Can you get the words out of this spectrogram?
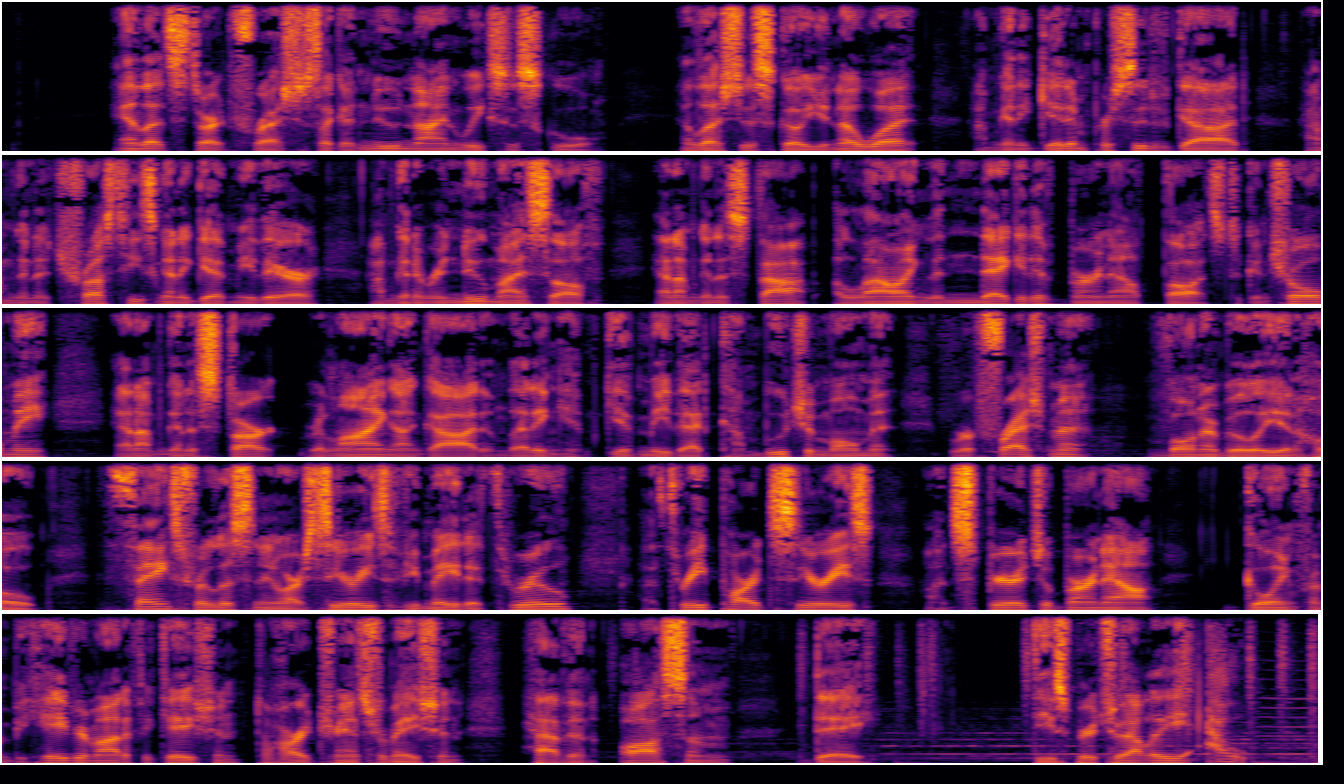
and let's start fresh. It's like a new nine weeks of school. And let's just go, you know what? I'm going to get in pursuit of God. I'm going to trust He's going to get me there. I'm going to renew myself and I'm going to stop allowing the negative burnout thoughts to control me. And I'm going to start relying on God and letting Him give me that kombucha moment, refreshment, vulnerability, and hope. Thanks for listening to our series. If you made it through a three part series on spiritual burnout, going from behavior modification to heart transformation, have an awesome day. D Spirituality out.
